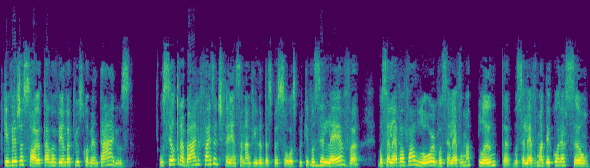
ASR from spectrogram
Porque veja só, eu estava vendo aqui os comentários, o seu trabalho faz a diferença na vida das pessoas, porque você uhum. leva você leva valor, você leva uma planta, você leva uma decoração,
